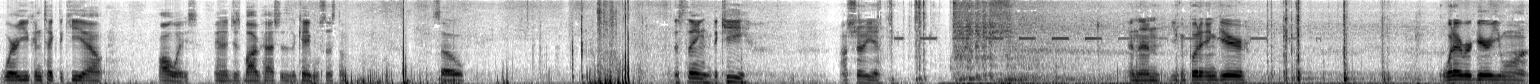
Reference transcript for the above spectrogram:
where you can take the key out always. And it just bypasses the cable system. So this thing, the key, I'll show you and then you can put it in gear. Whatever gear you want.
